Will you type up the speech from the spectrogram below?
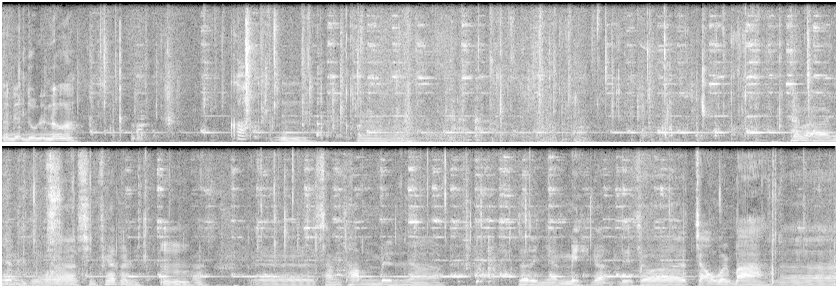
Thì điện dùng điện nước à Ừ. chắc là anh em mình cũng ờ, xin phép rồi nhỉ Ừ. à, ờ, sang thăm bên nhà gia đình nhà em Mỹ nữa để cho cháu với bà là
